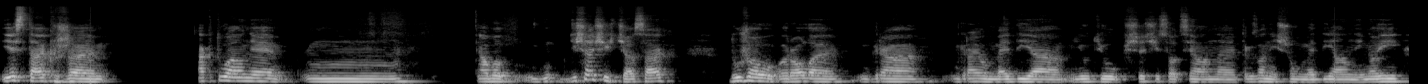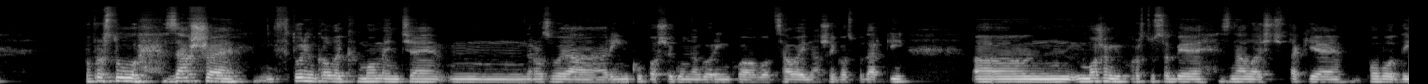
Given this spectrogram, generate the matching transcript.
jest tak, że aktualnie mm, albo w dzisiejszych czasach Dużą rolę gra, grają media, YouTube, sieci socjalne, tak zwany szum medialny. No i po prostu zawsze w którymkolwiek momencie mm, rozwoja rynku, poszczególnego rynku albo całej naszej gospodarki, możemy po prostu sobie znaleźć takie powody,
